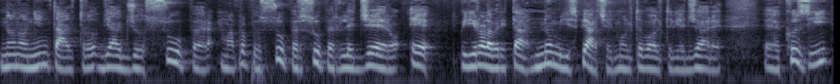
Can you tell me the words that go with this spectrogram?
non ho nient'altro, viaggio super, ma proprio super super leggero e vi dirò la verità, non mi dispiace molte volte viaggiare eh, così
